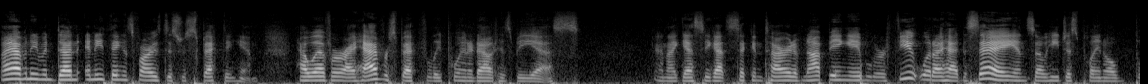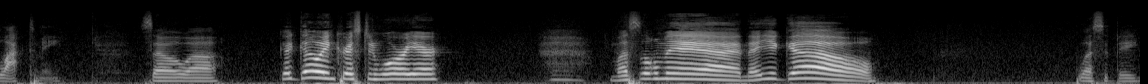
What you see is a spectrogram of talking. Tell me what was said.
I haven't even done anything as far as disrespecting him. However, I have respectfully pointed out his BS. And I guess he got sick and tired of not being able to refute what I had to say, and so he just plain old blocked me. So, uh, good going, Christian Warrior. Muscle Man, there you go. Blessed be.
